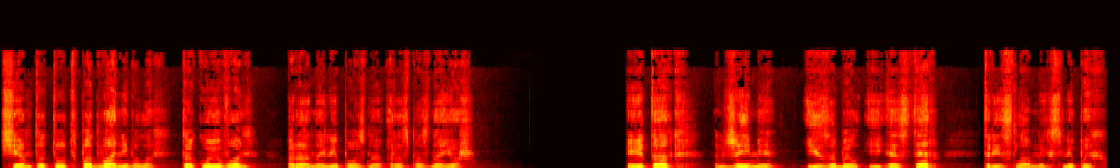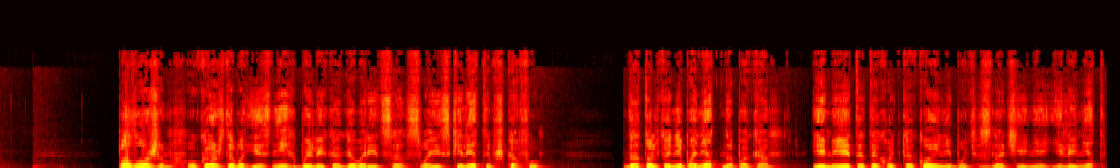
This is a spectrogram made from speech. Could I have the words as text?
чем-то тут подванивало, такую вонь рано или поздно распознаешь. Итак, Джейми, Изабел и Эстер — три славных слепых. Положим, у каждого из них были, как говорится, свои скелеты в шкафу. Да только непонятно пока, имеет это хоть какое-нибудь значение или нет.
